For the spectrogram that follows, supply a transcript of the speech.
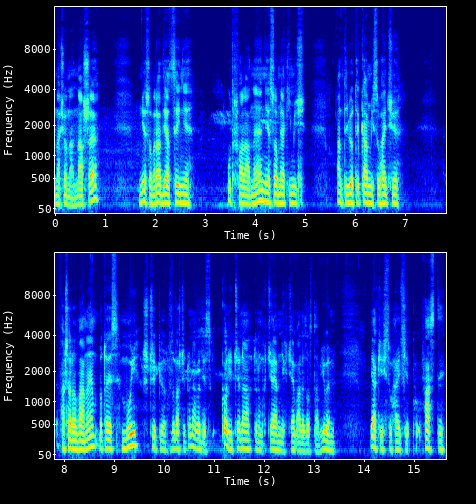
nasiona nasze. Nie są radiacyjnie utrwalane, nie są jakimiś antybiotykami, słuchajcie, faszerowane, bo to jest mój szczypior. Zobaczcie, tu nawet jest koliczyna, którą chciałem, nie chciałem, ale zostawiłem. Jakieś, słuchajcie, fasty.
